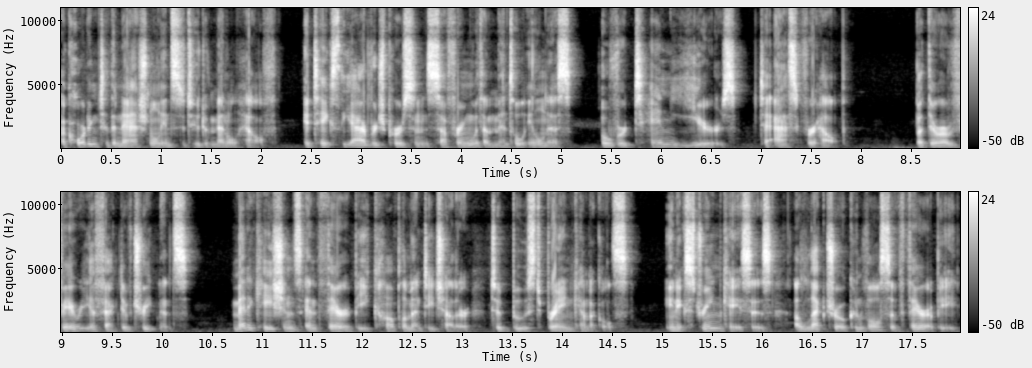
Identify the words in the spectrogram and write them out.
According to the National Institute of Mental Health, it takes the average person suffering with a mental illness over 10 years to ask for help. But there are very effective treatments. Medications and therapy complement each other to boost brain chemicals. In extreme cases, electroconvulsive therapy,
